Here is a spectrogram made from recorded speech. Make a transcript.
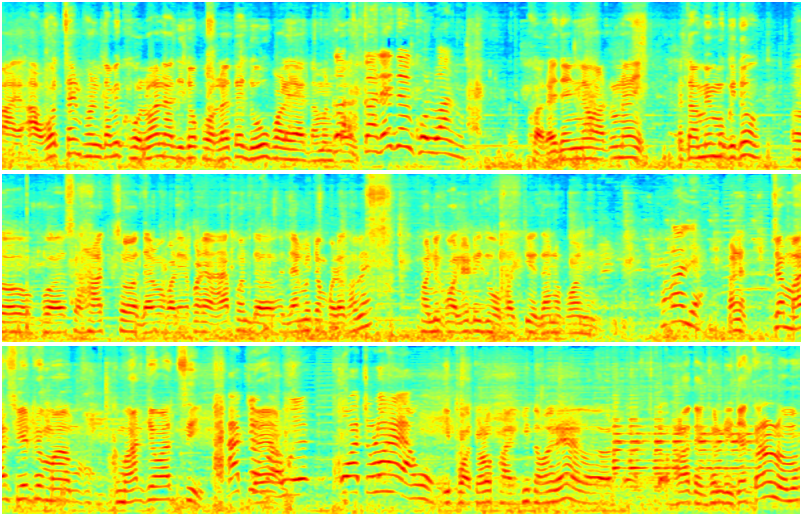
આવો જ છે ને ફોન તમે ખોલવા ના દીધો ખોલે તો જોવું પડે યાર તમને ઘરે જઈને ખોલવાનું. ઘરે જઈને વાટું નહીં. તમે મૂકી કીધું બસ સાત છ હજારમાં પડે પણ આ ફોન દસ હજારમાં ચમ પડે ખબર? ફોનની ક્વોલિટી જુઓ પચીસ હજારનો ફોન હે. અને ચમ માર શેઠ માર જેવા જ છે આવું એ કોચડો હે આવો. એ પોચડો ફાઈજી તમારે હા ટેન્શન રિચાર્જ કરો ને આમાં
